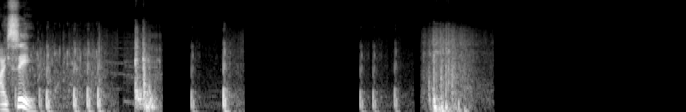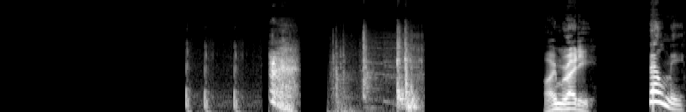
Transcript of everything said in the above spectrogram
I see. I'm ready. Tell me.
